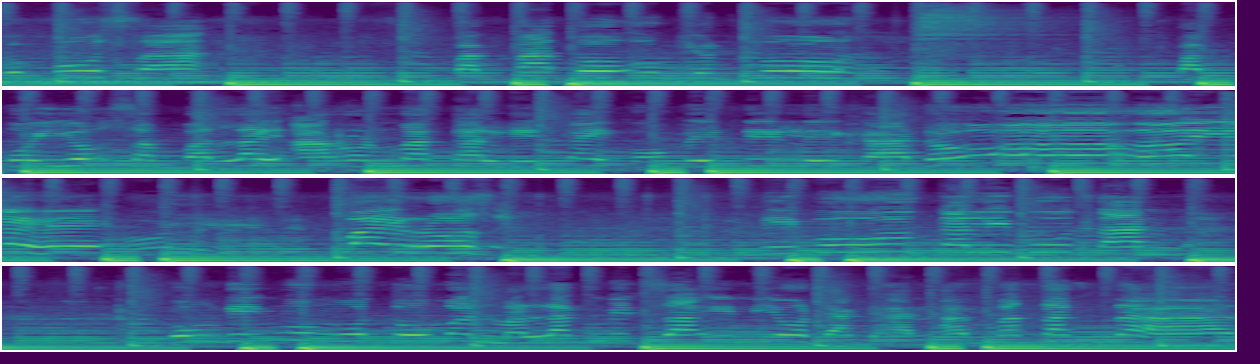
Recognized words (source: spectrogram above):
Pupusa pagpato og yun mo pagpuyo sa balay aron makalikay COVID delikado. Oh yeah virus di buong kalibutan kung di mo mutuman malagmit sa inyo daghan ang matagdan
